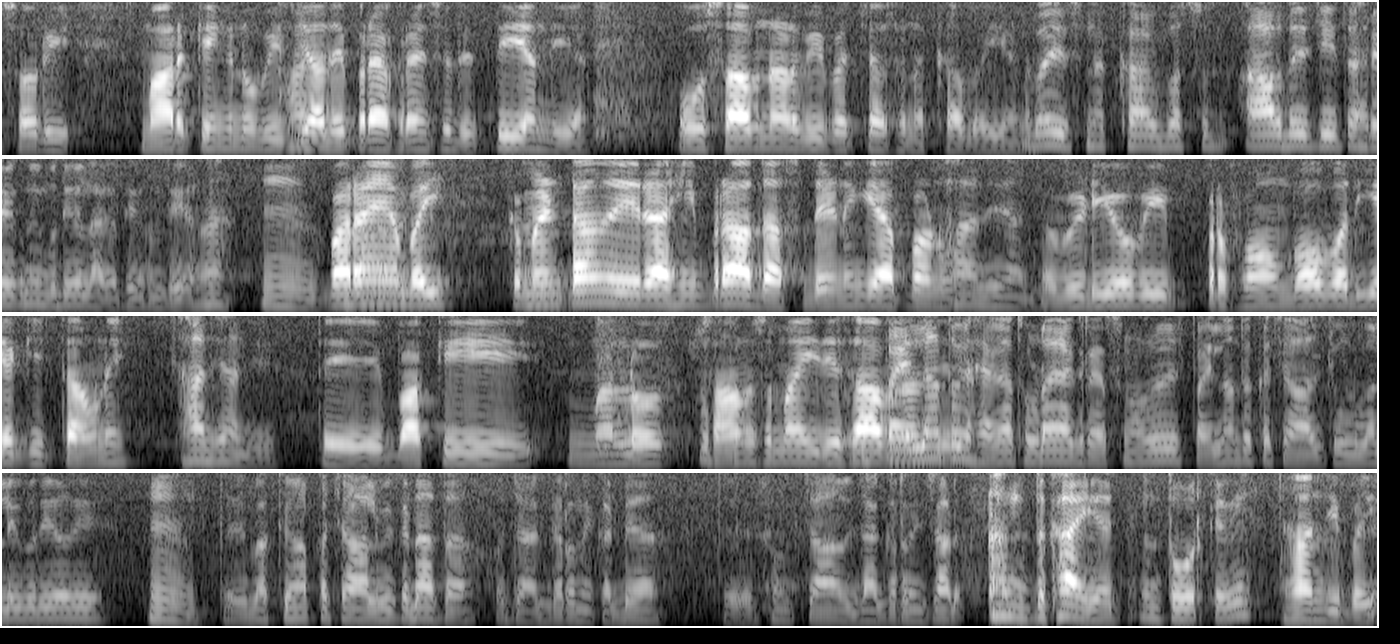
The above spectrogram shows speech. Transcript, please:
ਸੌਰੀ ਮਾਰਕਿੰਗ ਨੂੰ ਵੀ ਜ਼ਿਆਦਾ ਪ੍ਰੈਫਰੈਂਸ ਦਿੱਤੀ ਜਾਂਦੀ ਆ। ਉਸ ਹਿਸਾਬ ਨਾਲ ਵੀ ਬੱਚਾ ਸੁਨੱਖਾ ਬਾਈ ਹਨਾ? ਬਾਈ ਸਨੱਖਾ ਬਸ ਆਪਦੇ ਚੀਜ਼ ਤਾਂ ਹਰੇਕ ਨੂੰ ਵਧੀਆ ਲੱਗਦੀ ਹੁੰਦੀ ਹੈ ਨਾ। ਹੂੰ ਪਰ ਐ ਬਾਈ ਕਮੈਂਟਾਂ ਦੇ ਰਾਹੀਂ ਭਰਾ ਦੱਸ ਦੇਣਗੇ ਆਪਾਂ ਨੂੰ। ਹਾਂਜੀ ਹਾਂਜੀ। ਵੀਡੀਓ ਵੀ ਪਰਫਾਰਮ ਬਹੁਤ ਵਧੀਆ ਕੀਤਾ ਉਹਨੇ। ਹਾਂਜੀ ਹਾਂਜੀ। ਤੇ ਬਾਕੀ ਮੰਨ ਲਓ ਸਾਮ ਸਮਾਈ ਦੇ ਹਿਸਾਬ ਨਾਲ ਪਹਿਲਾਂ ਤੋਂ ਹੈਗਾ ਥੋੜਾ ਐਗਰੈਸ਼ਨ ਉਹਦੇ ਵਿੱਚ ਪਹਿਲਾਂ ਤੋਂ ਕਚਾਲ ਚੂਲ ਵਾਲੀ ਵਧੀਆ ਉਹਦੀ ਹੂੰ। ਤੇ ਬਾਕੀ ਆਪਾਂ ਚਾਲ ਵੀ ਕਢਾਤਾ ਉਹ ਜਾਗਰ ਨੇ ਕੱਢਿਆ ਤੇ ਤੁਹਾਨੂੰ ਚਾਲ ਜਾਗਰ ਨੇ ਚੜ ਦਿਖਾਈ ਆ ਤੋਰ ਕੇ ਵੀ। ਹਾਂਜੀ ਬਾਈ।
